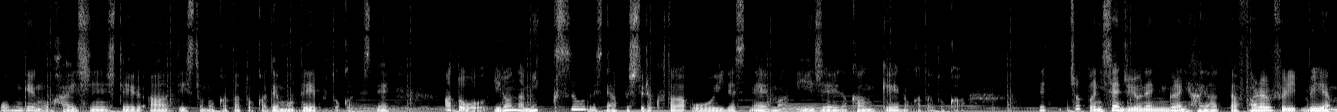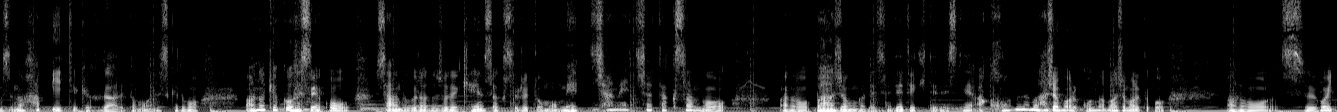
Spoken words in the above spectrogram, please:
音源を配信しているアーティストの方とか、デモテープとかですね、あと、いろんなミックスをですね、アップしている方が多いですね。まあ、DJ の関係の方とか、で、ちょっと2014年ぐらいに流行ったファレル・フリ・ウィリアムズのハッピーっていう曲があると思うんですけども、あの曲をですね、こう、サウンドグラウド上で検索すると、もうめちゃめちゃたくさんのあのバージョンがですね、出てきてですね、あ、こんなバージョンもある、こんなバージョンもあると、こう、あの、すごい、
